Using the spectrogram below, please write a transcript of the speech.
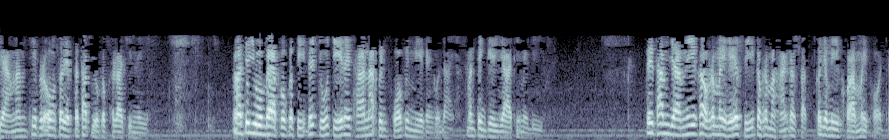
อย่างนั้นที่พระองค์เสด็จประทับอยู่กับพระราชินี อาจจะอยู่แบบปกติได้จูจีในฐานะเป็นผัวเป็นเมียกันก็ได้ มันเป็นกิริยาที่ไม่ดี ได้ทำอย่างนี้เข้าพระมเหสีกับพระมหากษัตริย์ ก็จะมีความไม่พอใจ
